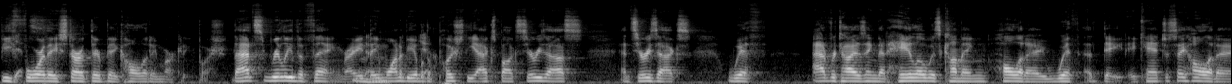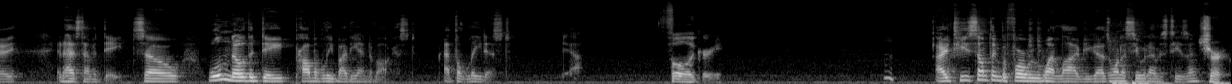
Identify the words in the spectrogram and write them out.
before they start their big holiday marketing push. That's really the thing, right? They mm-hmm. want to be able to push the Xbox Series S and Series X with advertising that Halo is coming holiday with a date. It can't just say holiday, it has to have a date. So, we'll know the date probably by the end of August at the latest. Yeah. Full agree. I teased something before we went live. Do you guys want to see what I was teasing? Sure.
